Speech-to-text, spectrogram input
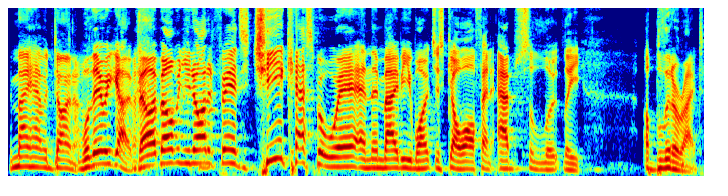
You may have a donut. Well, there we go. Melbourne United fans, cheer Casper Ware, and then maybe you won't just go off and absolutely obliterate.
